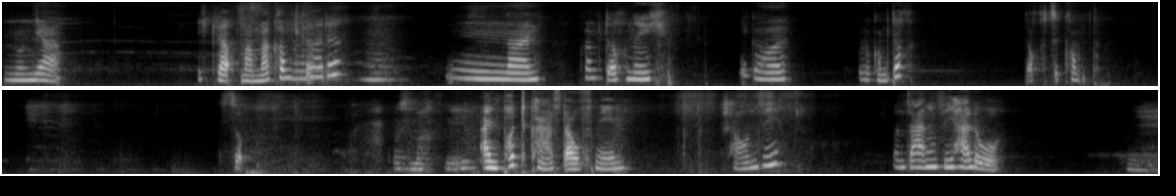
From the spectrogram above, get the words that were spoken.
nun ja. Ich glaube, Mama kommt gerade. Nein, kommt doch nicht. Egal. Oder kommt doch? Doch, sie kommt. So, Was macht ihr? ein Podcast aufnehmen. Schauen Sie und sagen Sie Hallo. Nee.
